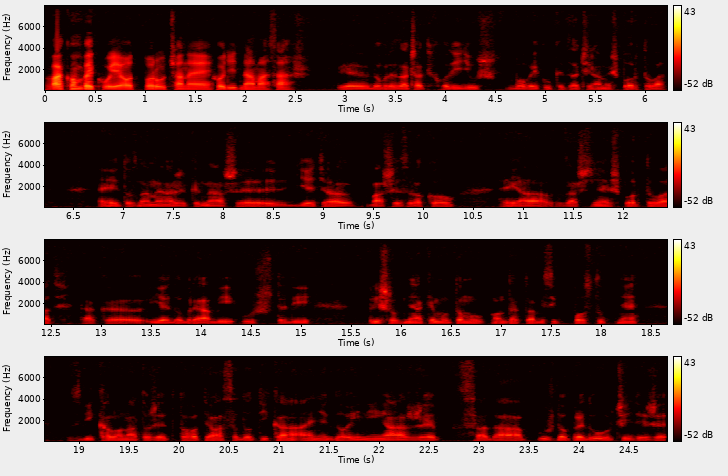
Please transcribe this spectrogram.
V akom veku je odporúčané chodiť na masáž? Je dobre začať chodiť už vo veku, keď začíname športovať. Hej, to znamená, že keď naše dieťa má 6 rokov hej, a začne športovať, tak e, je dobré, aby už vtedy prišlo k nejakému tomu kontaktu, aby si postupne zvykalo na to, že toho tela sa dotýka aj niekto iný a že sa dá už dopredu určiť, že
